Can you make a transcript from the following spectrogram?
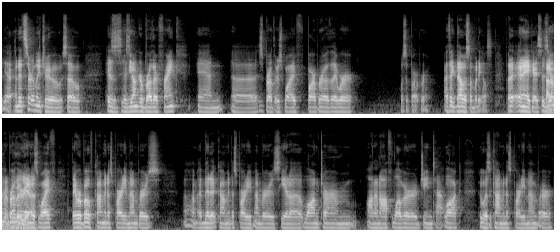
Yeah, and it's certainly true. So his his younger brother Frank and uh, his brother's wife Barbara, they were was it Barbara? I think that was somebody else. But in any case, his younger remember, brother yeah. and his wife, they were both Communist Party members, um, admitted Communist Party members. He had a long term on and off lover, Jean Tatlock, who was a Communist Party member.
